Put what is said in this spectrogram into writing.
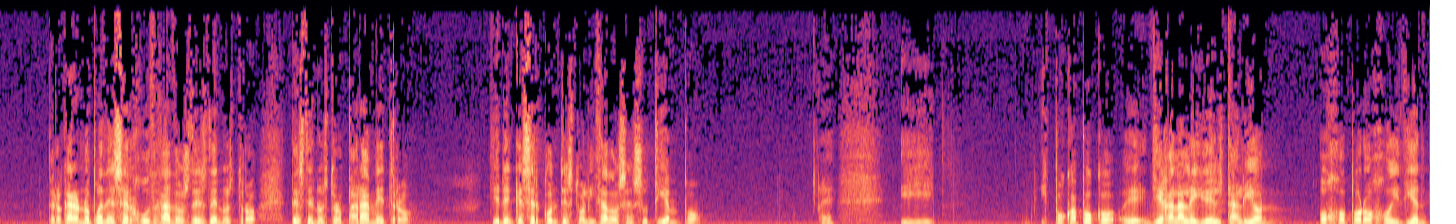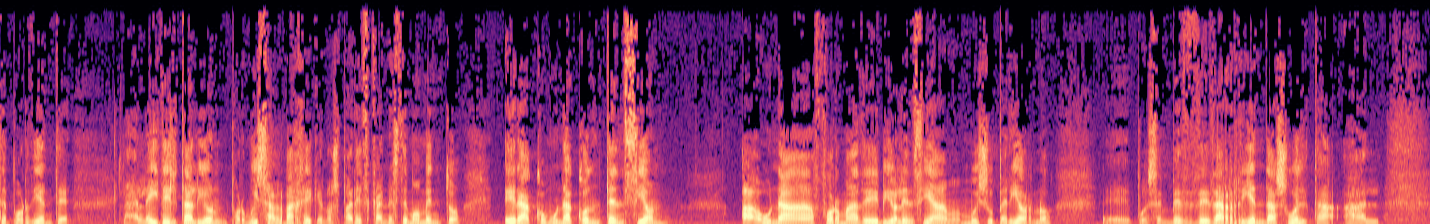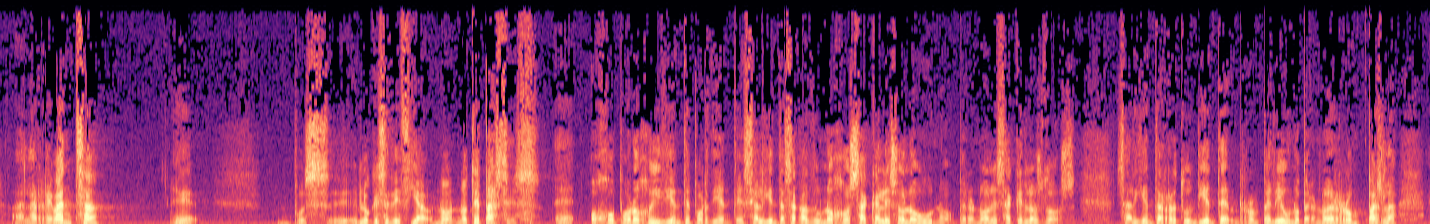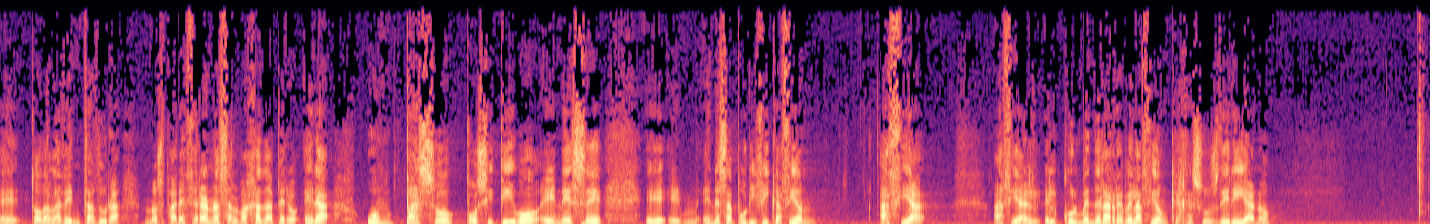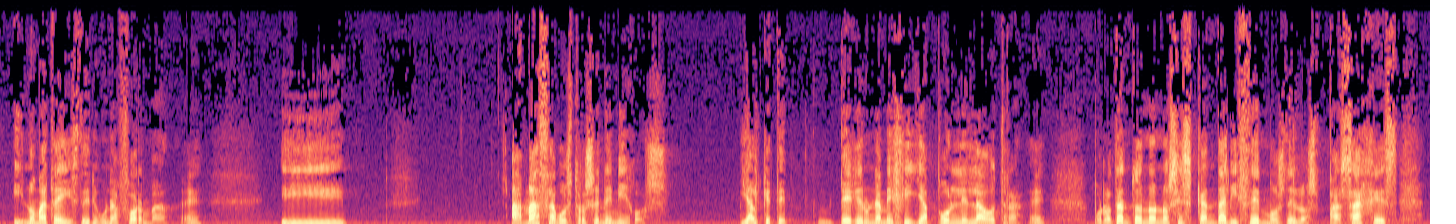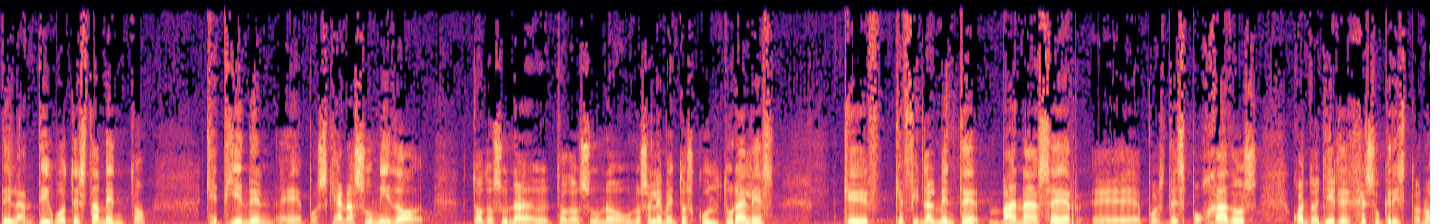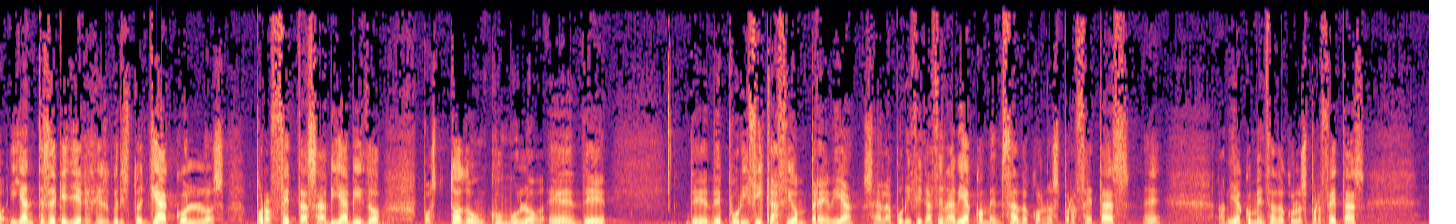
Pero claro, no pueden ser juzgados desde nuestro desde nuestro parámetro. Tienen que ser contextualizados en su tiempo. ¿eh? Y, y, poco a poco eh, llega la ley del talión, ojo por ojo y diente por diente. La ley del talión, por muy salvaje que nos parezca en este momento, era como una contención a una forma de violencia muy superior, ¿no? Eh, pues en vez de dar rienda suelta al, a la revancha, ¿eh? pues eh, lo que se decía, no, no te pases, ¿eh? ojo por ojo y diente por diente. Si alguien te ha sacado un ojo, sácale solo uno, pero no le saques los dos. Si alguien te ha roto un diente, rómpele uno, pero no le rompas la, eh, toda la dentadura. Nos parecerá una salvajada, pero era un paso positivo en ese, en, en, esa purificación hacia, hacia el, culmen de la revelación que Jesús diría, ¿no? Y no matéis de ninguna forma, ¿eh? y amad a vuestros enemigos y al que te pegue en una mejilla ponle la otra. ¿eh? Por lo tanto, no nos escandalicemos de los pasajes del Antiguo Testamento que tienen, ¿eh? pues que han asumido todos, una, todos uno, unos elementos culturales que, finalmente van a ser eh, pues despojados cuando llegue Jesucristo, ¿no? Y antes de que llegue Jesucristo, ya con los profetas había habido pues todo un cúmulo eh, de, de, de, purificación previa. O sea, la purificación había comenzado con los profetas, ¿eh? había comenzado con los profetas,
